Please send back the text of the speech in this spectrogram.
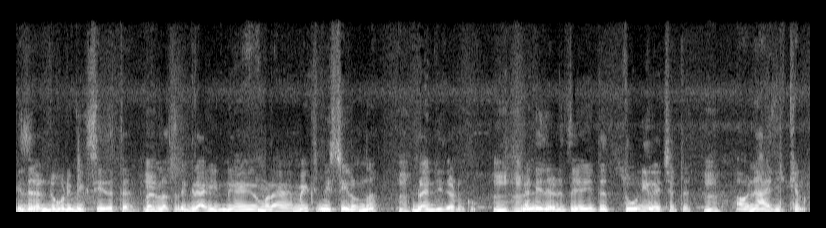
ഇത് രണ്ടും കൂടി മിക്സ് ചെയ്തിട്ട് വെള്ളത്തിൽ ഗ്രൈൻഡ് നമ്മുടെ മിക്സ് മിക്സിയിലൊന്ന് ബ്ലെൻഡ് ചെയ്തെടുക്കും. ബ്ലെൻഡ് ചെയ്തെടുത്ത് കഴിഞ്ഞിട്ട് തുണി വെച്ചിട്ട് അവനെ അരിക്കണം.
